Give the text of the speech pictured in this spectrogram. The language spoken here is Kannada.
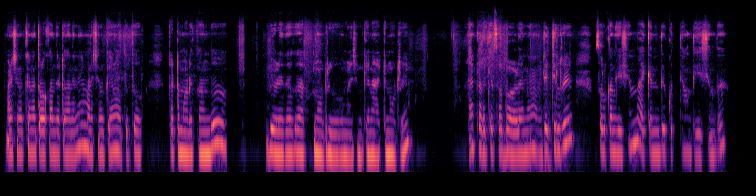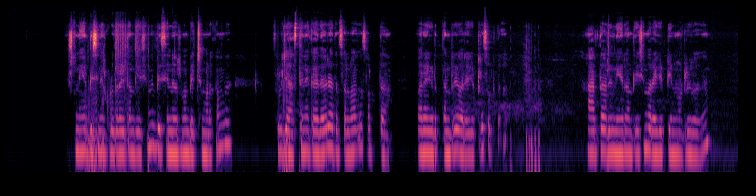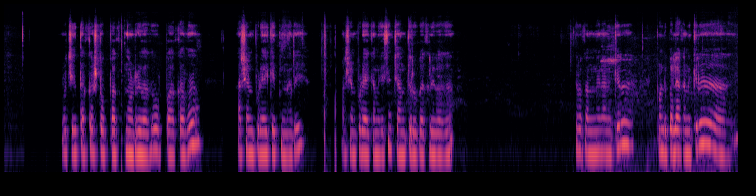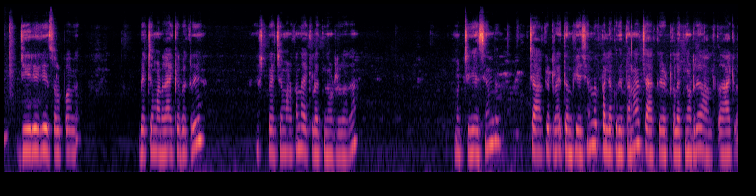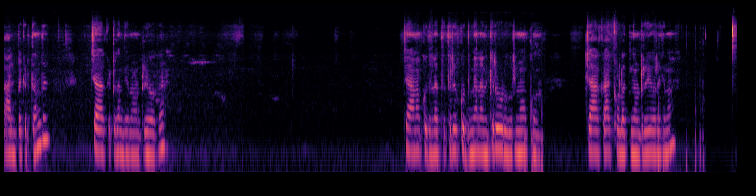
ಮೆಣಸಿನ್ಕಾಯಿನ ತೊಳ್ಕೊಂಡು ಇಟ್ಕೊಂಡೀನಿ, ಮೆಣಸಿನ್ಕಾಯಿನೂ ಉದ್ದುದ್ದು ಕಟ್ ಮಾಡ್ಕೊಂಡು ಬೇಳೆದಾಗ ಹಾಕಿ ನೋಡ್ರಿ ಇವು ಮೆಣಸಿನ್ಕಾಯಿನ ಹಾಕಿ ನೋಡಿರಿ. ಹಾಕಿ ಅದಕ್ಕೆ ಸ್ವಲ್ಪ ಬಾಳೆನೂ ಜಜ್ಜಿಲ್ರಿ ಸ್ವಲ್ಪ ಸುಲ್ಕಂದ್ ಗೇಸಿಂದ ಹಾಕ್ಯಂದ್ರಿ ಕುತ್ತಿ ಅಂತ ಗೇಸಿಂದ ಇಷ್ಟು ನೀರು ಬಿಸಿ ನೀರು ಕುಡಿದ್ರೆ ಗೇಸಿಂದ ಬಿಸಿ ನೀರನ್ನ ಬೆಚ್ಚ ಮಾಡ್ಕೊಂಡು ಸ್ವಲ್ಪ ಜಾಸ್ತಿನೇ ಕಾಯ್ದಾವೆ ರೀ ಅದ್ರ ಸಲುವಾಗಿ ಸ್ವಲ್ಪ ಹೊರಗೆ ಇಡ್ತಾನೆ ರೀ ಹೊರಗೆ ಇಟ್ಟರೆ ಸ್ವಲ್ಪ ಹಾರ್ತಾವ್ರಿ ನೀರು ಅಂತ ಕೇಸಿಂದ ಹೊರಗೆ ಇಟ್ಟೀನಿ ನೋಡ್ರಿ ಇವಾಗ. ರುಚಿಗೆ ತಕ್ಕಷ್ಟು ಉಪ್ಪು ಹಾಕ್ತು ನೋಡ್ರಿ ಇವಾಗ. ಉಪ್ಪು ಹಾಕೋದು ಅರ್ಶಿಣ ಪುಡಿ ಹಾಕಿತ್ತೀನಿ ರೀ. ಅರ್ಶಿನ ಪುಡಿ ಹಾಕ್ಯಂದ್ ಗೇಸಿಂದ ಚಂದ ತಿರುಗ್ಬೇಕು ಇವಾಗ. ತಿರುಗಂದ್ಮೇಲೆ ಅನ್ಕಿರ ಪುಂಡಿ ಪಲ್ಯ ಹಾಕನ್ಕಿರ ಜೀರಿಗೆ ಸ್ವಲ್ಪ ಬೆಚ್ಚ ಮಾಡ್ಗೆ ಹಾಕಬೇಕು ರೀ ಇಷ್ಟು ಬೆಚ್ಚಗೆ ಮಾಡ್ಕೊಂಡು ಹಾಕ್ಲತ್ತಿ ನೋಡ್ರಿ ಇವಾಗ. ಮುಚ್ಚಿಗೇಸಿಂದ ಚಾಕ್ ಇಟ್ರೆ ತಂದು ಗೇಸಿಂದ ಪಲ್ಯ ಕುದಿತಾನ ಚಾಕ್ ಇಟ್ಕೊಳತ್ತಿ ನೋಡ್ರಿ ಹಾಲು ಹಾಕಿ ಹಾಲಿನ ಪ್ಯಾಕೆಟ್ ತಂದು ಚಾಕ್ ಇಟ್ಕೊಂಡೀವಿ ನೋಡ್ರಿ ಇವಾಗ. ಚಾನ ಕುದಿಲತ್ತದ ರೀ ಕುದ್ಮೇಲೆ ಅನ್ಕಿರಿ ಹುಡುಗರ್ನು ಕು ಚಾಕ್ ಹಾಕಿ ಕೊಡ್ಲತ್ತಿ ನೋಡ್ರಿ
